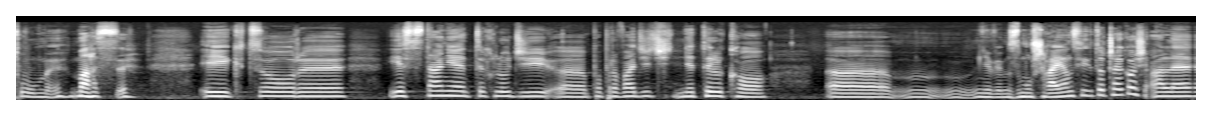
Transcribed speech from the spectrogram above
tłumy, masy i który jest w stanie tych ludzi e, poprowadzić nie tylko, e, nie wiem, zmuszając ich do czegoś, ale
